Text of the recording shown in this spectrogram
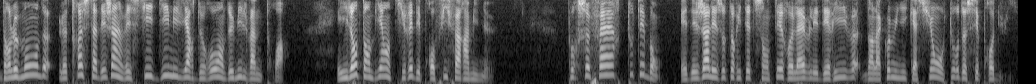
dans le monde, le Trust a déjà investi 10 milliards d'euros en 2023 et il entend bien en tirer des profits faramineux. Pour ce faire, tout est bon et déjà les autorités de santé relèvent les dérives dans la communication autour de ces produits.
